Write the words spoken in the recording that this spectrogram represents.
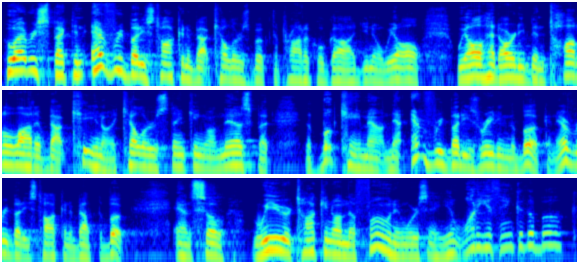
who I respect, and everybody's talking about Keller's book, The Prodigal God. You know, we all, we all had already been taught a lot about, you know, Keller's thinking on this, but the book came out, and now everybody's reading the book, and everybody's talking about the book. And so we were talking on the phone, and we're saying, you know, what do you think of the book?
